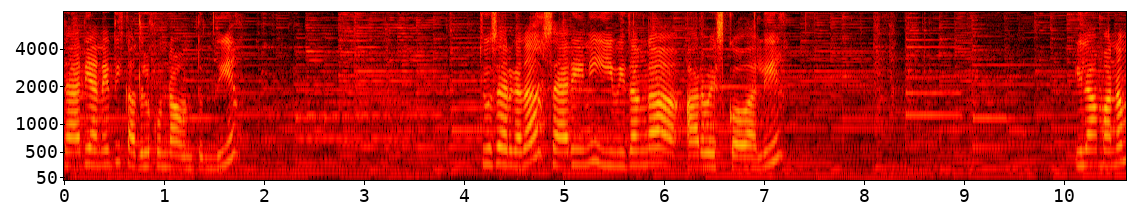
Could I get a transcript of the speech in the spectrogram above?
శారీ అనేది కదలకుండా ఉంటుంది. చూసారు కదా? శారీని ఈ విధంగా ఆరవేసుకోవాలి. ఇలా మనం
